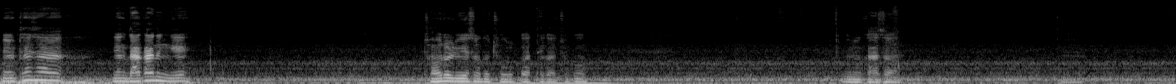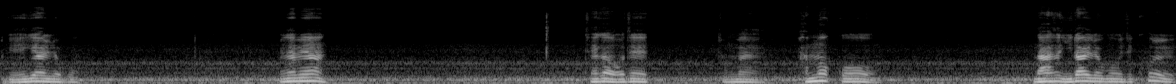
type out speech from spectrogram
그냥 퇴사 그냥 나가는 게 저를 위해서도 좋을 것 같아가지고 오늘 가서 음, 얘기하려고. 왜냐면 제가 어제 정말 밥 먹고 나가서 일하려고 이제 콜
